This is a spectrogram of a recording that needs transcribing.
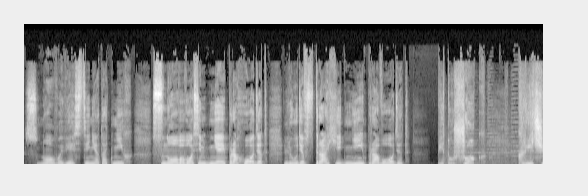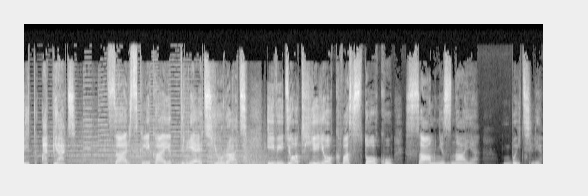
Снова вести нет от них, Снова восемь дней проходят, Люди в страхе дни проводят. Петушок кричит опять, Царь скликает третью рать И ведет ее к востоку, Сам не зная, быть ли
